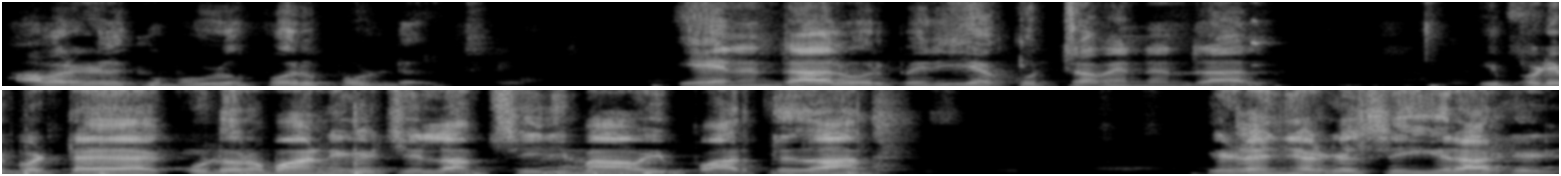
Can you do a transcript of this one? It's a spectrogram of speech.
அவர்களுக்கு முழு பொறுப்பு உண்டு. ஏனென்றால் ஒரு பெரிய குற்றம் என்னென்றால் இப்படிப்பட்ட கொடூரமான நிகழ்ச்சி எல்லாம் சினிமாவை பார்த்துதான் இளைஞர்கள் செய்கிறார்கள்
